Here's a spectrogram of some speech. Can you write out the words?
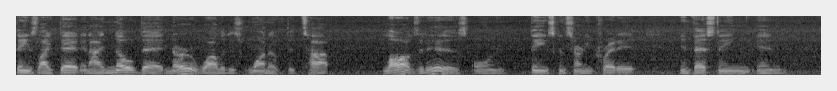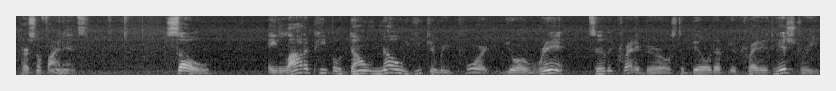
things like that. And I know that Nerd Wallet is one of the top blogs it is on things concerning credit, investing, and personal finance. So, a lot of people don't know you can report your rent to the credit bureaus to build up your credit history.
